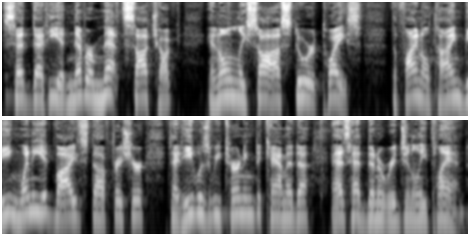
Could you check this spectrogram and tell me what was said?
said that he had never met Sawchuk and only saw Stewart twice, the final time being when he advised uh, Fisher that he was returning to Canada as had been originally planned.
